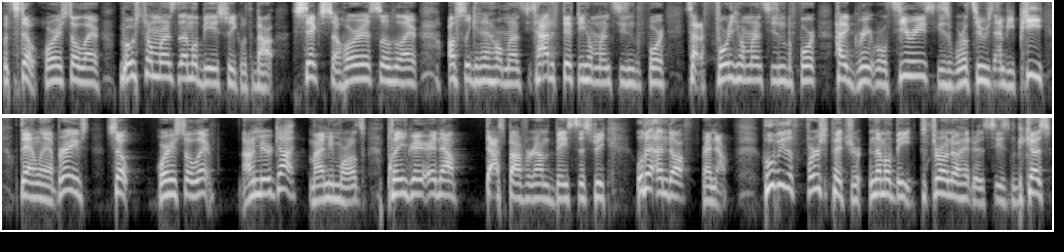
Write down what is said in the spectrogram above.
but still Jorge Soler. Most home runs in the MLB this week with about six. So Jorge Soler obviously can hit home runs. He's had a 50 home run season before. He's had a 40 home run season before. Had a great World Series. He's a World Series MVP with the Atlanta Braves. So Jorge Soler, not a mere guy. Miami Marlins playing great right now. That's about around the base this week. We're end off right now. Who'll be the first pitcher in MLB to throw a no hitter this season? Because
